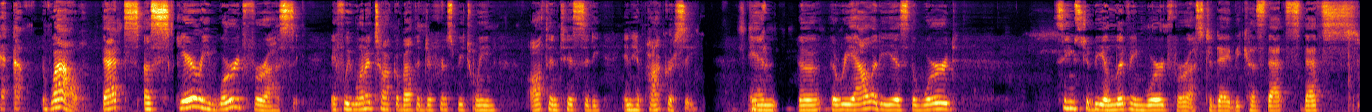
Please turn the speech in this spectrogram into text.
Uh, Wow, that's a scary word for us if we want to talk about the difference between authenticity and hypocrisy. And the the reality is the word seems to be a living word for us today because that's that's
